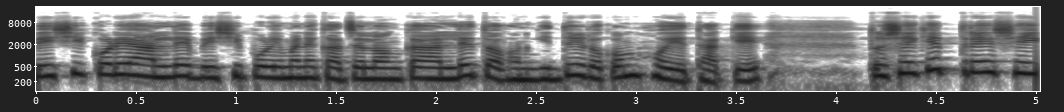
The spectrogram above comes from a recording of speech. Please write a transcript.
বেশি করে আনলে, বেশি পরিমাণে কাঁচা লঙ্কা আনলে তখন কিন্তু এরকম হয়ে থাকে। তো সেক্ষেত্রে সেই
